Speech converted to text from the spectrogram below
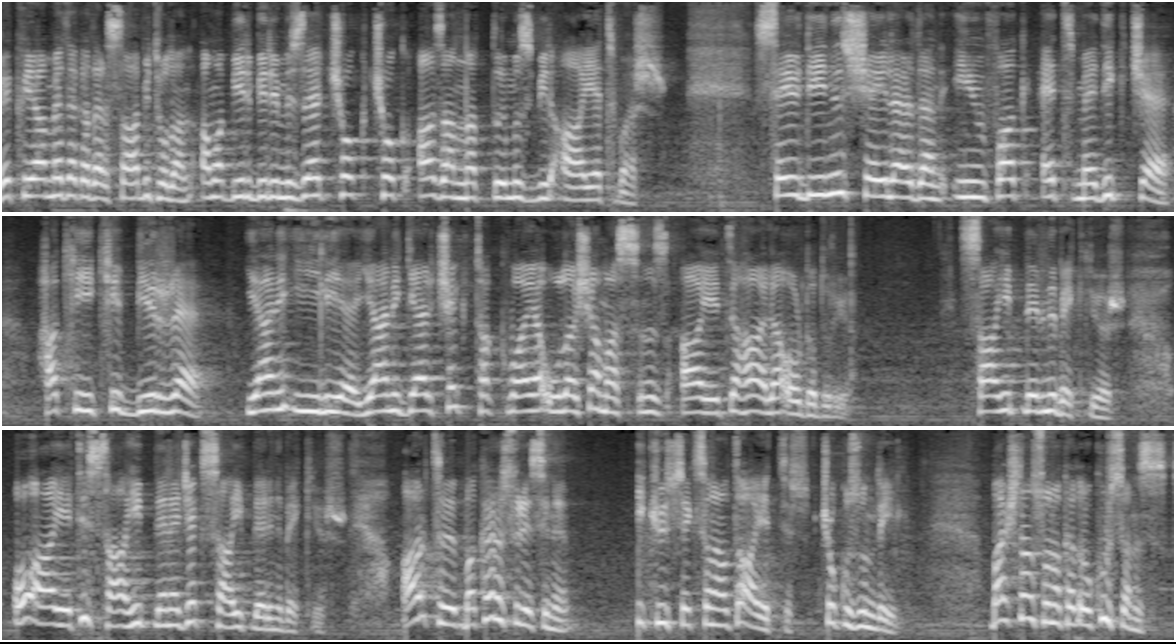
ve kıyamete kadar sabit olan ama birbirimize çok çok az anlattığımız bir ayet var. Sevdiğiniz şeylerden infak etmedikçe hakiki birre yani iyiliğe yani gerçek takvaya ulaşamazsınız ayeti hala orada duruyor. Sahiplerini bekliyor. O ayeti sahiplenecek sahiplerini bekliyor. Artı Bakara suresini 286 ayettir. Çok uzun değil. Baştan sona kadar okursanız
